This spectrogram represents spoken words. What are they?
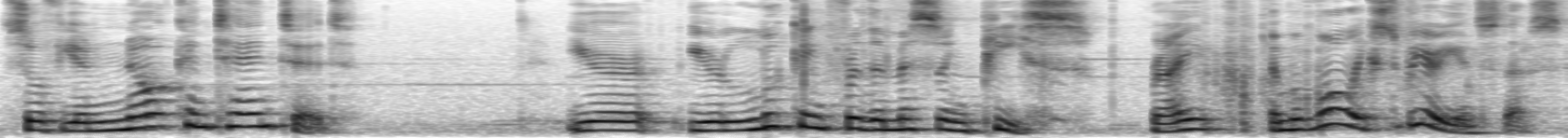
So, if you're not contented, you're, you're looking for the missing piece, right? And we've all experienced this.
